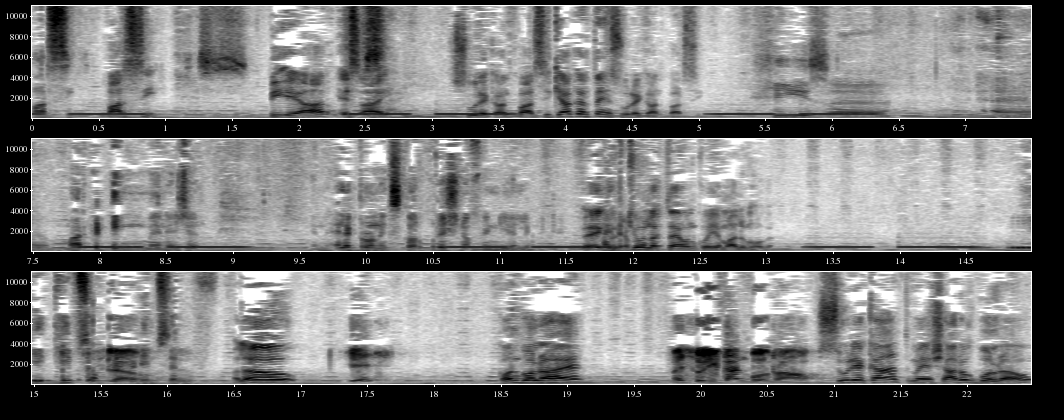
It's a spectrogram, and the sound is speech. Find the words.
Parsi Parsi P A R S I Suryakant Parsi क्या करते हैं Suryakant Parsi he is marketing manager in Electronics Corporation of India good. क्यों लगता है उनको ये मालूम होगा ही keeps updated himself hello yes कौन बोल रहा है? मैं सूर्यकांत बोल रहा हूँ। सूर्यकांत मैं शाहरुख बोल रहा हूँ।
